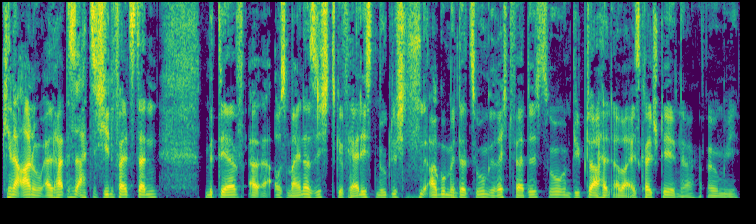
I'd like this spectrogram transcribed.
keine Ahnung. Also hat, hat sich jedenfalls dann mit der äh, aus meiner Sicht gefährlichst möglichen Argumentation gerechtfertigt so und blieb da halt aber eiskalt stehen, ja, irgendwie.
